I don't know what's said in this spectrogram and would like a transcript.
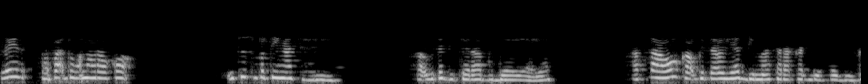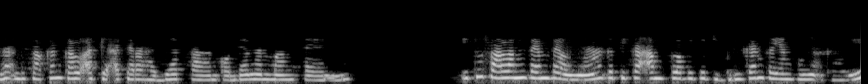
Le, bapak tuh rokok. Itu seperti ngajari kalau kita bicara budaya ya. Atau kalau kita lihat di masyarakat desa juga, misalkan kalau ada acara hajatan, kondangan manten, itu salam tempelnya ketika amplop itu diberikan ke yang punya gawe,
